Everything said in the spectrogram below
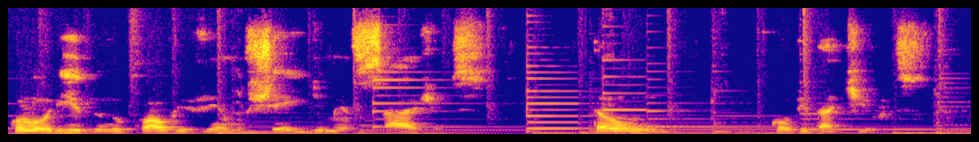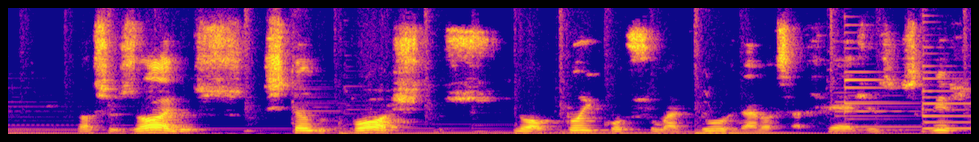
colorido no qual vivemos, cheio de mensagens tão convidativas. Nossos olhos, estando postos no Autor e Consumador da nossa fé, Jesus Cristo,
